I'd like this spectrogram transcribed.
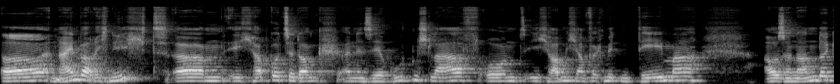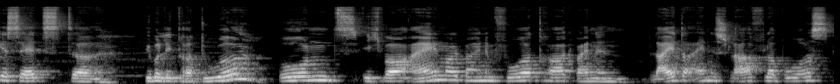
Äh, nein, war ich nicht. Ähm, ich habe Gott sei Dank einen sehr guten Schlaf und ich habe mich einfach mit dem Thema auseinandergesetzt. Äh, über Literatur und ich war einmal bei einem Vortrag bei einem Leiter eines Schlaflabors,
